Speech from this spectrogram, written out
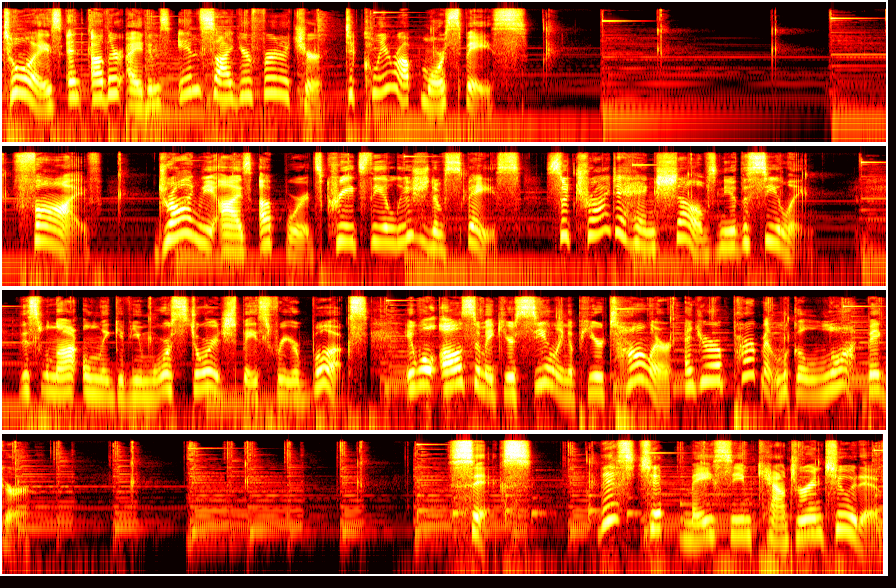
toys, and other items inside your furniture to clear up more space. 5. Drawing the eyes upwards creates the illusion of space, so try to hang shelves near the ceiling. This will not only give you more storage space for your books, it will also make your ceiling appear taller and your apartment look a lot bigger. 6. This tip may seem counterintuitive,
